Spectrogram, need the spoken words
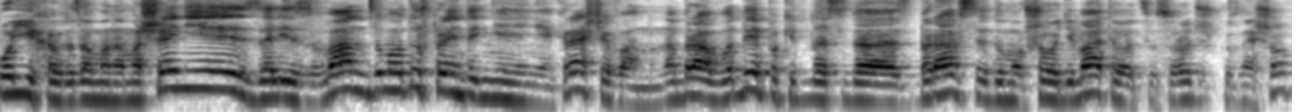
поїхав додому на машині, заліз в ванну, думав, душ прийняти, ні, ні, ні, краще в ванну. Набрав води, поки туди-сюди збирався, думав, що одівати, оцю сорочку знайшов.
